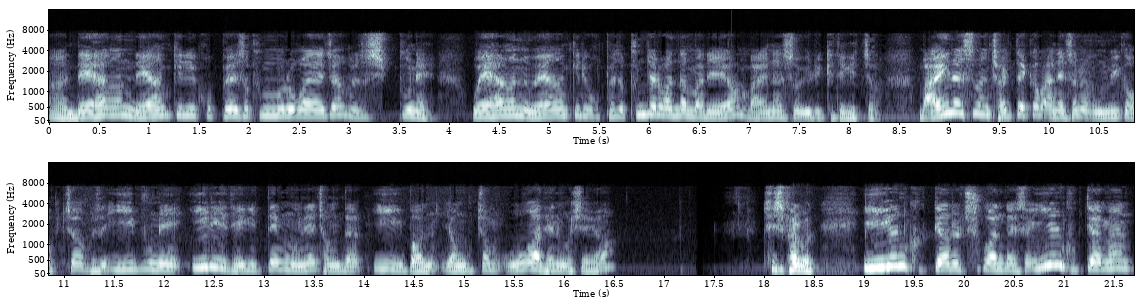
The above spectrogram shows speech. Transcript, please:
어, 내항은 내항끼리 곱해서 분모로 가야죠. 그래서 10분의 외항은 외항끼리 곱해서 분자로 간단 말이에요. 마이너스 5 이렇게 되겠죠. 마이너스는 절대값 안에서는 의미가 없죠. 그래서 2분의 1이 되기 때문에 정답 2번 0.5가 되는 것이에요. 78번 이윤 극대화를 추구한다 해서 이윤 극대화면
